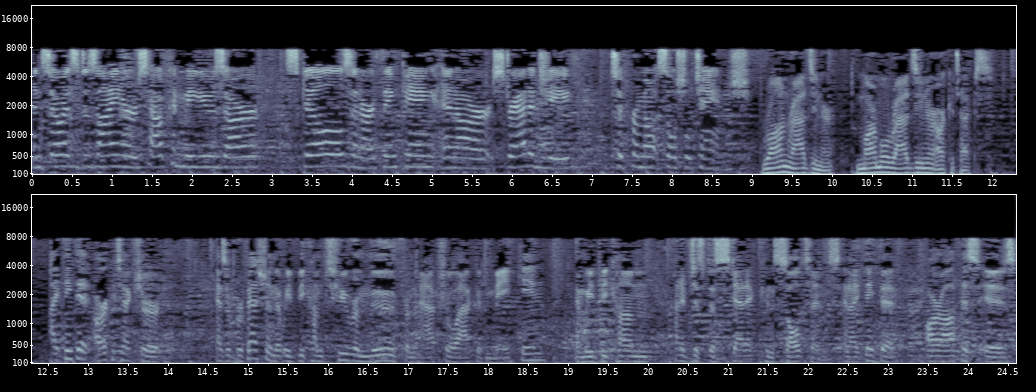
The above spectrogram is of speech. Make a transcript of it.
And so, as designers, how can we use our skills and our thinking and our strategy to promote social change? Ron Radziner, Marmol Radziner Architects. I think that architecture as a profession that we've become too removed from the actual act of making and we've become kind of just aesthetic consultants. And I think that our office is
